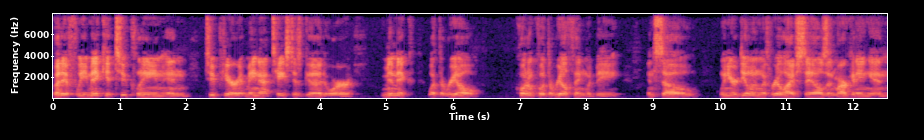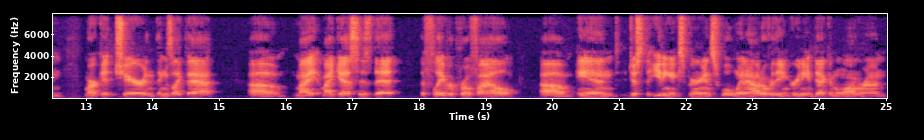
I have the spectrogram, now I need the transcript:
But if we make it too clean and too pure, it may not taste as good or mimic what the real, quote unquote, the real thing would be. And so when you're dealing with real life sales and marketing and market share and things like that, um, my my guess is that the flavor profile um, and just the eating experience will win out over the ingredient deck in the long run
